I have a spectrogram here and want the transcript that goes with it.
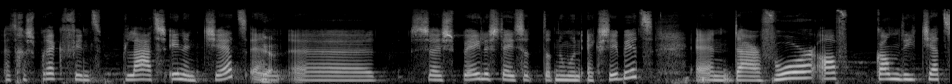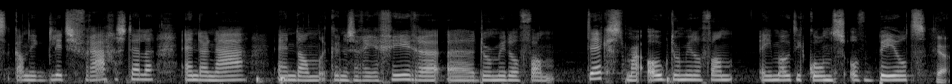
het gesprek vindt plaats in een chat. En ja. zij spelen steeds, dat, dat noemen we een exhibit. En daarvoor af kan die chat, kan die glitch vragen stellen. En daarna, en dan kunnen ze reageren uh, door middel van tekst, maar ook door middel van emoticons of beeld. Ja,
